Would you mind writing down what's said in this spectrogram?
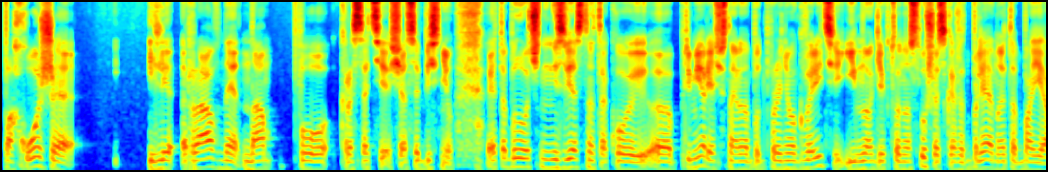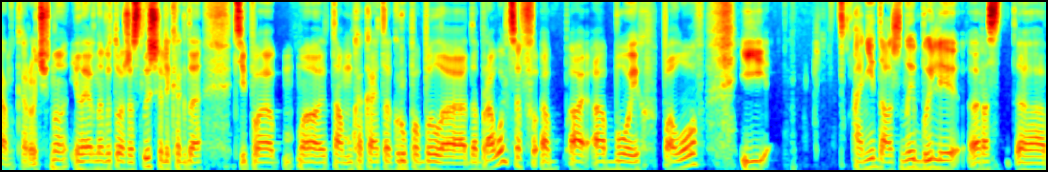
похожие или равны нам по красоте. Сейчас объясню. Это был очень известный такой э, пример. Я сейчас, наверное, буду про него говорить, и многие, кто нас слушает, скажут, бля, ну это баян, короче. Ну, и, наверное, вы тоже слышали, когда, типа, э, там какая-то группа была добровольцев об, обоих полов, и они должны были рас, э,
